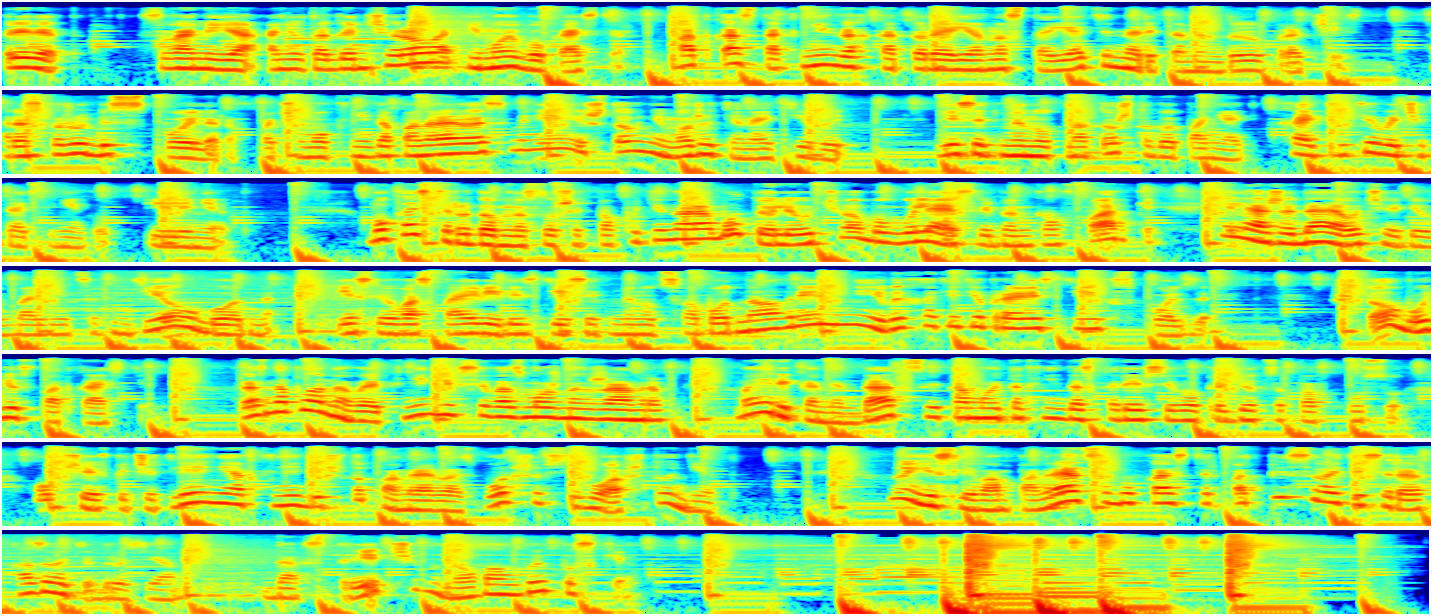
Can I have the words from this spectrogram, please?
Привет! С вами я, Анюта Гончарова и мой букастер. Подкаст о книгах, которые я настоятельно рекомендую прочесть. Расскажу без спойлеров, почему книга понравилась мне и что в ней можете найти вы. 10 минут на то, чтобы понять, хотите вы читать книгу или нет. Букастер удобно слушать по пути на работу или учебу, гуляя с ребенком в парке или ожидая очереди в больнице, где угодно, если у вас появились 10 минут свободного времени и вы хотите провести их с пользой. Что будет в подкасте? Разноплановые книги всевозможных жанров, мои рекомендации, кому эта книга скорее всего придется по вкусу, общее впечатление от книги, что понравилось больше всего, а что нет. Ну и если вам понравится Букастер, подписывайтесь и рассказывайте друзьям. До встречи в новом выпуске!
